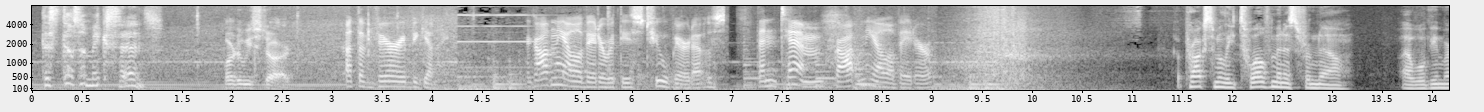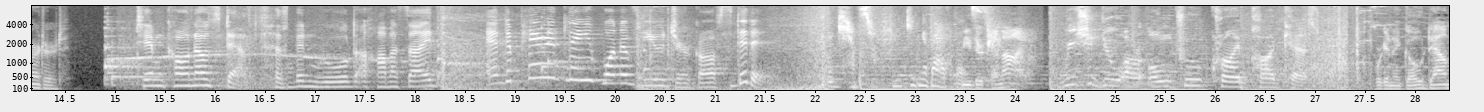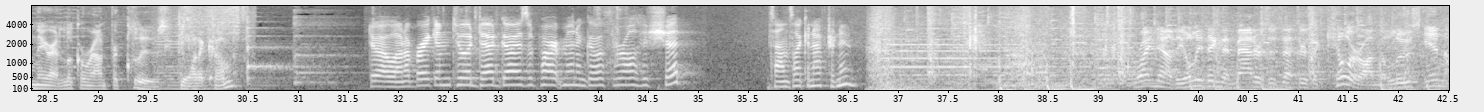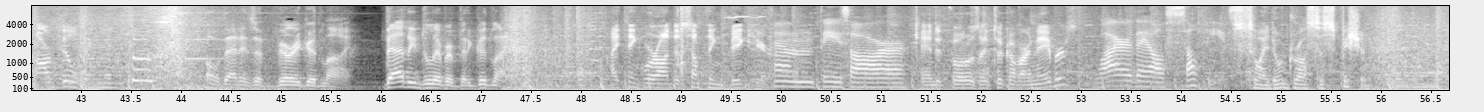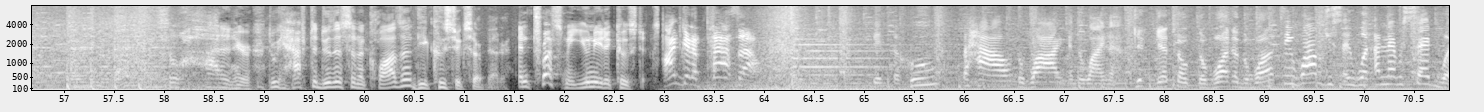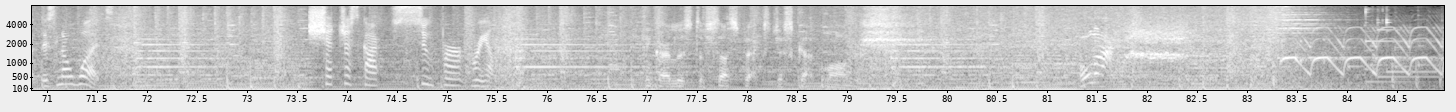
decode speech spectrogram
This doesn't make sense. Where do we start? At the very beginning. I got in the elevator with these two weirdos. Then Tim got in the elevator. Approximately 12 minutes from now, I will be murdered. Tim Kono's death has been ruled a homicide, and apparently one of you jerk-offs did it. I can't stop thinking about this. Neither can I. We should do our own true crime podcast. We're gonna go down there and look around for clues. You wanna come? Do I want to break into a dead guy's apartment and go through all his shit? Sounds like an afternoon. Right now, the only thing that matters is that there's a killer on the loose in our building. Oh, that is a very good line. Badly delivered, but a good line. I think we're onto something big here. And these are. Candid photos I took of our neighbors? Why are they all selfies? So I don't draw suspicion. It's So hot in here. Do we have to do this in a closet? The acoustics are better. And trust me, you need acoustics. I'm gonna pass out. Get the who, the how, the why, and the why now. Get, get the, the what and the what? See, why would you say what? I never said what. There's no what. Shit just got super real. I think our list of suspects just got longer. Hold on!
